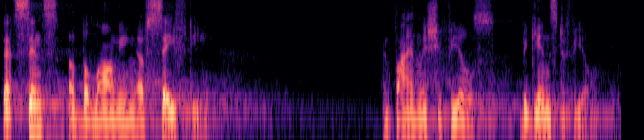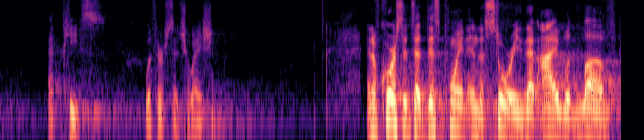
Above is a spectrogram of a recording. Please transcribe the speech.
that sense of belonging, of safety. And finally, she feels, begins to feel at peace with her situation. And of course, it's at this point in the story that I would love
